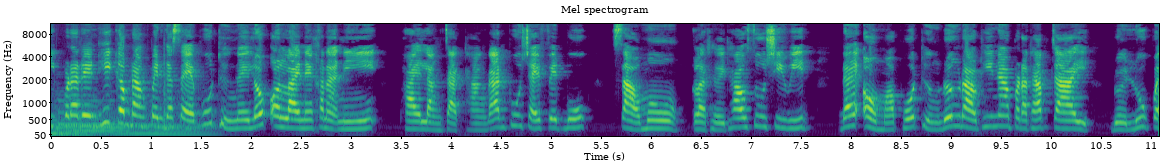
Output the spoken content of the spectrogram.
อีกประเด็นที่กำลังเป็นกระแสพูดถึงในโลกออนไลน์ในขณะนี้ ภายหลังจากทางด้านผู้ใช้ Facebook สาวโม กระเทยเท่าสู้ชีวิต ได้ออกมาโพสต์ถึงเรื่องราวที่น่าประทับใจ โดยลูกไป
